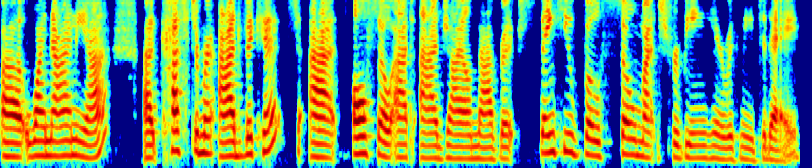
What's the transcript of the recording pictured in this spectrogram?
uh, Wainaina, Customer Advocate at also at Agile Mavericks. Thank you both so much for being here with me today.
